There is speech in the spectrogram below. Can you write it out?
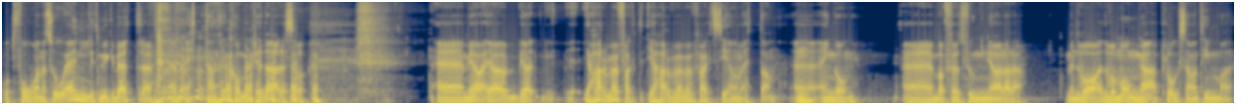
Och tvåan är så oändligt mycket bättre än ettan när det kommer till det där. Så. Men jag, jag, jag, jag, harvade mig faktiskt, jag harvade mig faktiskt igenom ettan eh, Mm. en gång. Eh, bara för att jag var tvungen att göra det. Men det var, det var många plågsamma timmar.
